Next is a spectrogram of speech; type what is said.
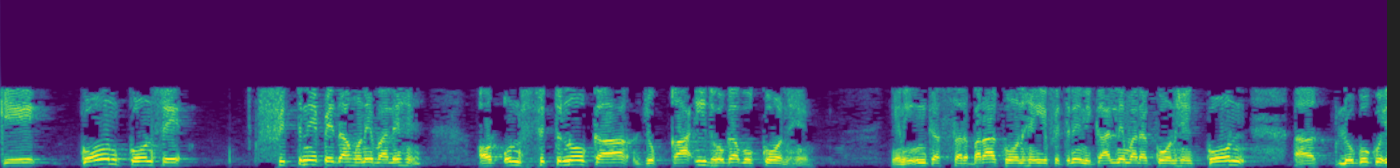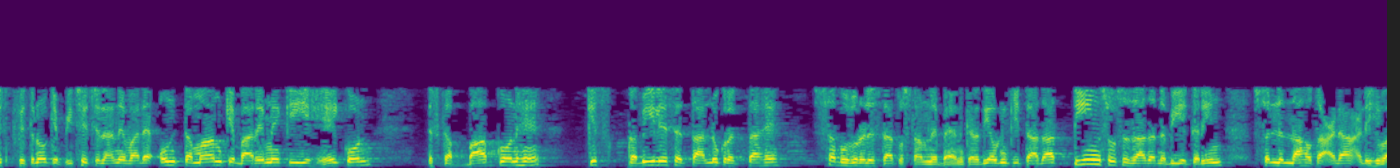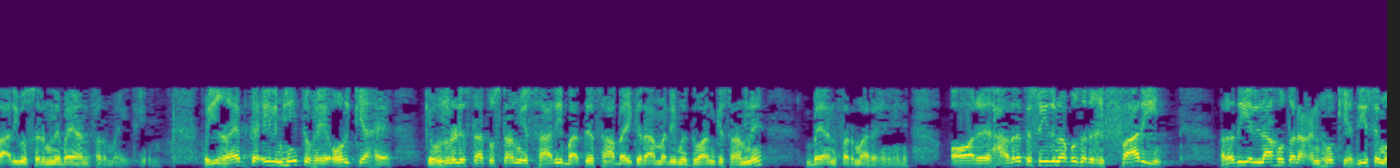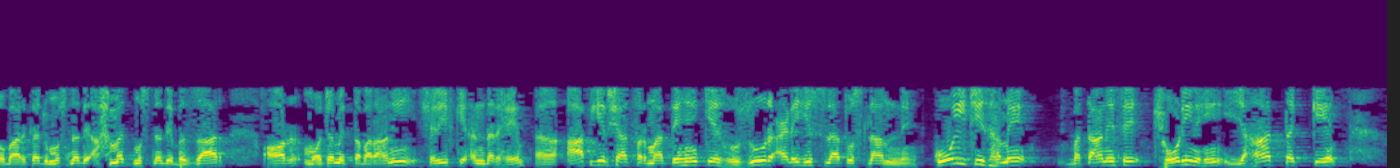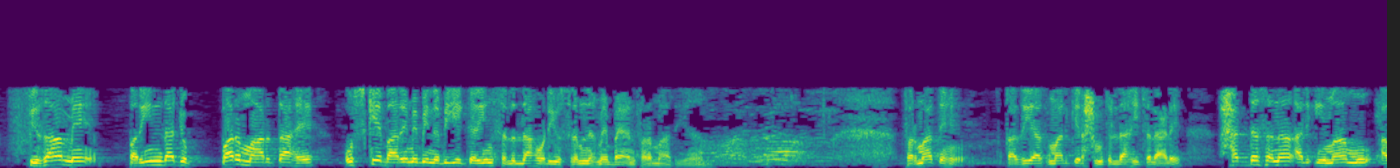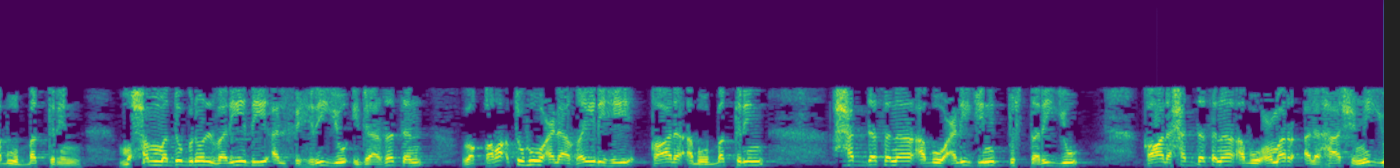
کہ کون کون سے فتنے پیدا ہونے والے ہیں اور ان فتنوں کا جو قائد ہوگا وہ کون ہے۔ یعنی ان کا سربراہ کون ہے، یہ فتنے نکالنے والا کون ہے، کون لوگوں کو اس فتنوں کے پیچھے چلانے والا ہے، ان تمام کے بارے میں کہ یہ ہے کون، اس کا باپ کون ہے، کس قبیلے سے تعلق رکھتا ہے، سب حضور علیہ اسلام نے بیان کر دیا اور ان کی تعداد تین سو سے زیادہ نبی کریم صلی اللہ تعالی علیہ وآلہ وسلم نے بیان فرمائی تھی۔ تو یہ غیب کا علم ہی تو ہے، اور کیا ہے؟ کہ حضور علیہ اسلام یہ ساری باتیں صحابہ کرام علی مدوان کے سامنے بیان فرما رہے ہیں۔ اور حضرت سعید ابو ذر غفاری رضی اللہ تعالی عنہ کی حدیث مبارکہ جو مسند احمد، مسند بزار اور موجم تبرانی شریف کے اندر ہے آپ یہ ارشاد فرماتے ہیں کہ حضور علیہ السلاط اسلام نے کوئی چیز ہمیں بتانے سے چھوڑی نہیں، یہاں تک کہ فضا میں پرندہ جو پر مارتا ہے اس کے بارے میں بھی نبی کریم صلی اللہ علیہ وسلم نے ہمیں بیان فرما دیا۔ فرماتے ہیں، قاضی اعظمال کی رحمۃ اللہ تعالی حدثنا الامام ابو بکر محمد بن الورید الفہری اجازتا وقرأته على غيره قال ابو بکر، حدثنا ابو علی جن التستری، قال حدثنا ابو عمر الهاشمی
